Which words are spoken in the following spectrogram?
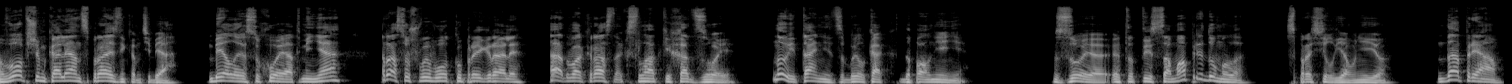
«В общем, Колян, с праздником тебя. Белое сухое от меня, раз уж вы водку проиграли, а два красных сладких от Зои. Ну и танец был как дополнение». «Зоя, это ты сама придумала?» – спросил я у нее. «Да прям,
